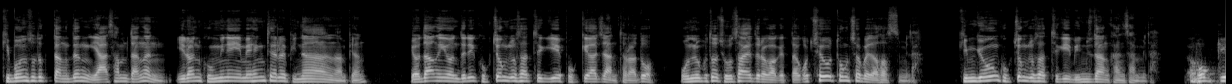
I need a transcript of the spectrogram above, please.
기본소득당 등 야 3당은 이런 국민의힘의 행태를 비난하는 한편 여당 의원들이 국정조사 특위에 복귀하지 않더라도 오늘부터 조사에 들어가겠다고 최후 통첩에 나섰습니다. 김경훈 국정조사 특위 민주당 간사입니다. 복귀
